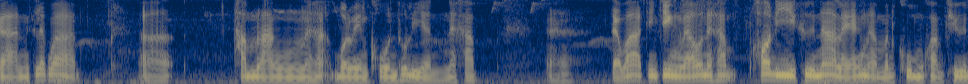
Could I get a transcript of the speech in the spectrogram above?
การเรียกว่าอ่าทำรังนะฮะบริเวณโคนทุเรียนนะครับแต่ว่าจริงๆแล้วนะครับ ข้อดีคือหน้าแล้งนะมันคุมความชื้น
